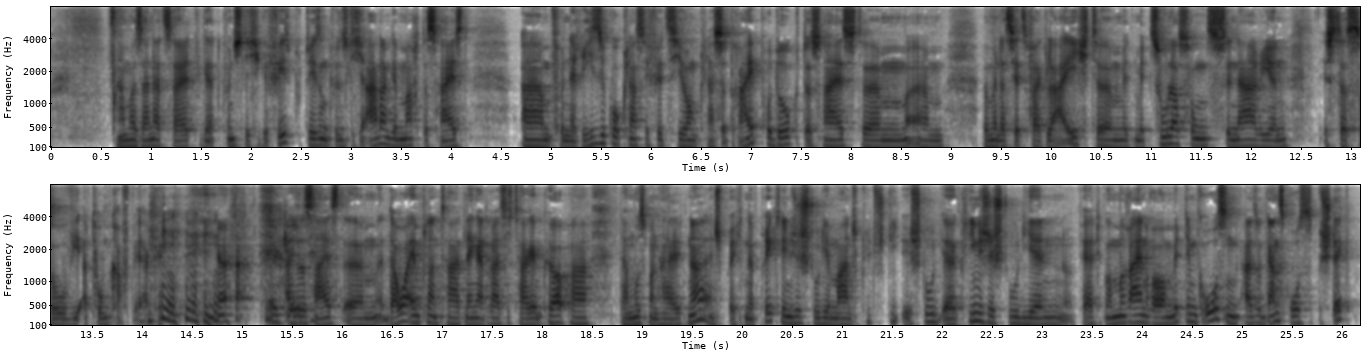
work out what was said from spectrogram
haben wir seinerzeit, wie gesagt, künstliche Gefäßprothesen, künstliche Adern gemacht. Das heißt, ähm, von der Risikoklassifizierung Klasse 3 Produkt. Das heißt, ähm, ähm, wenn man das jetzt vergleicht äh, mit, mit Zulassungsszenarien, ist das so wie Atomkraftwerke. ja? okay. Also das heißt, Dauerimplantat, länger 30 Tage im Körper, da muss man halt ne, entsprechende präklinische Studien machen, Studi äh, klinische Studien, Fertigung im Reinraum mit dem großen, also ganz großes Besteck.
